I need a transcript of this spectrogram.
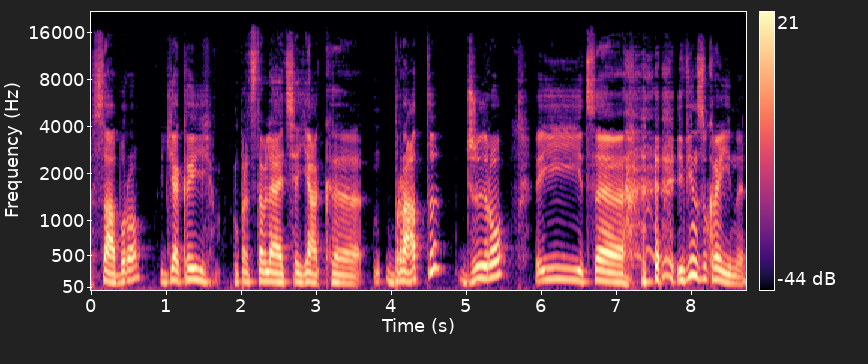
Сабуро, який представляється як брат. Джиро, і це і він з України.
